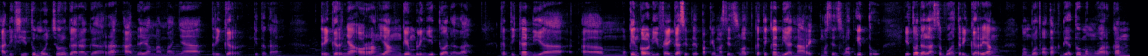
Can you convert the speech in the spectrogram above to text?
adiksi itu muncul gara-gara ada yang namanya trigger gitu kan. Triggernya orang yang gambling itu adalah ketika dia em, mungkin kalau di Vegas itu ya, pakai mesin slot, ketika dia narik mesin slot itu, itu adalah sebuah trigger yang membuat otak dia tuh mengeluarkan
